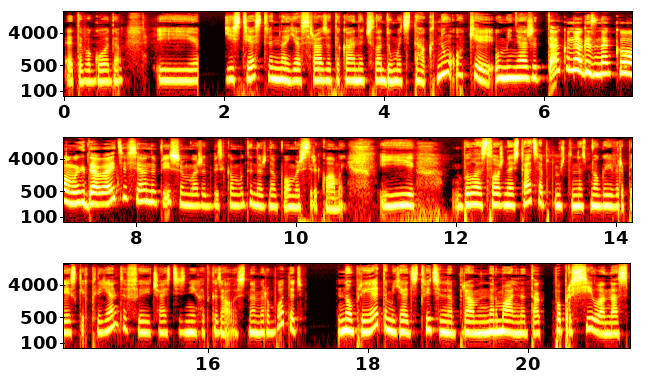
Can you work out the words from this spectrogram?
этого года. И Естественно, я сразу такая начала думать, так, ну окей, у меня же так много знакомых, давайте всем напишем, может быть, кому-то нужна помощь с рекламой. И была сложная ситуация, потому что у нас много европейских клиентов, и часть из них отказалась с нами работать. Но при этом я действительно прям нормально так попросила нас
